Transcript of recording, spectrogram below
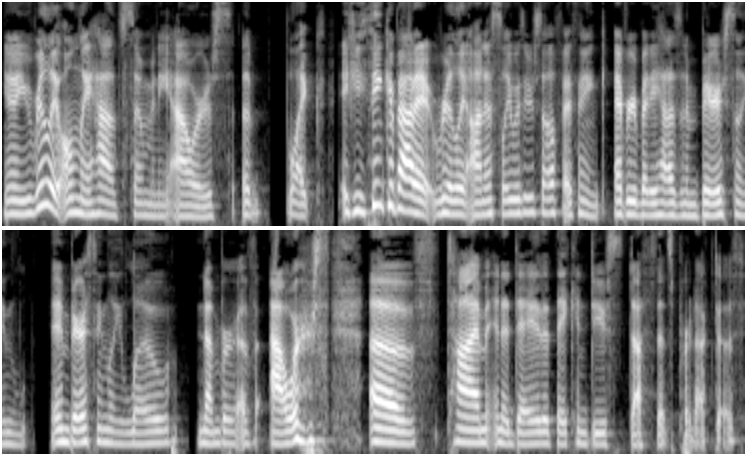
You know, you really only have so many hours. Uh, like, if you think about it really honestly with yourself, I think everybody has an embarrassing, embarrassingly low number of hours of time in a day that they can do stuff that's productive.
